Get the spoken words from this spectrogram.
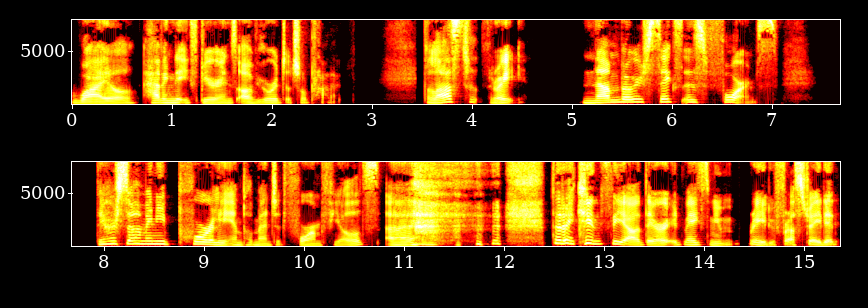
while having the experience of your digital product. The last three. Number six is forms. There are so many poorly implemented form fields uh, that I can see out there. It makes me really frustrated.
